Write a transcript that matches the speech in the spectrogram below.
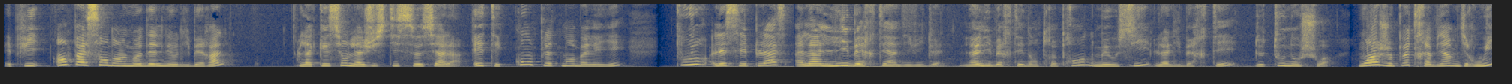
Et puis, en passant dans le modèle néolibéral, la question de la justice sociale a été complètement balayée pour laisser place à la liberté individuelle. La liberté d'entreprendre, mais aussi la liberté de tous nos choix. Moi, je peux très bien me dire oui,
